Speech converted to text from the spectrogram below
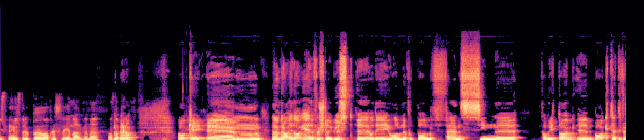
Helstrup eh, var plutselig inne her, men uh, han snakker. Ja. Ok. Um, men bra. I dag er det 1. august, uh, og det er jo alle fotballfans sin uh, favorittdag uh, bak 31.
